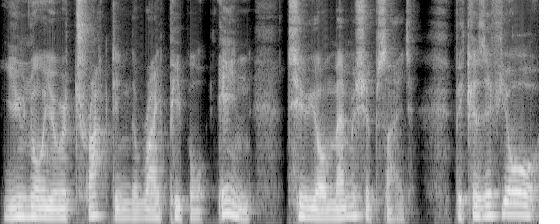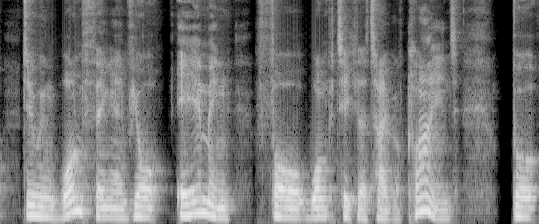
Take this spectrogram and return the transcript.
you know you're attracting the right people in to your membership site. Because if you're doing one thing and if you're aiming for one particular type of client, but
